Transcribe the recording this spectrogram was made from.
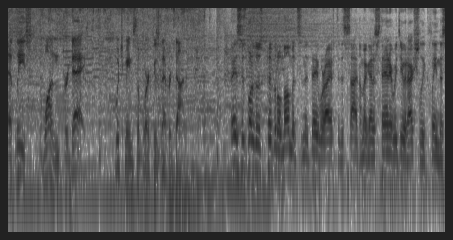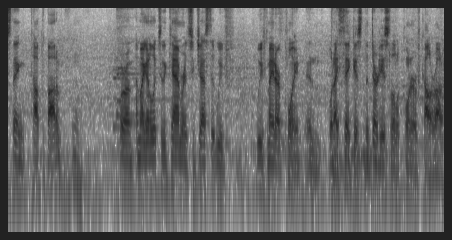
at least one per day, which means the work is never done. This is one of those pivotal moments in the day where I have to decide, am I going to stand here with you and actually clean this thing top to bottom? Hmm. Or am am I going to look to the camera and suggest that we've, we've made our point in what I think is the dirtiest little corner of Colorado?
